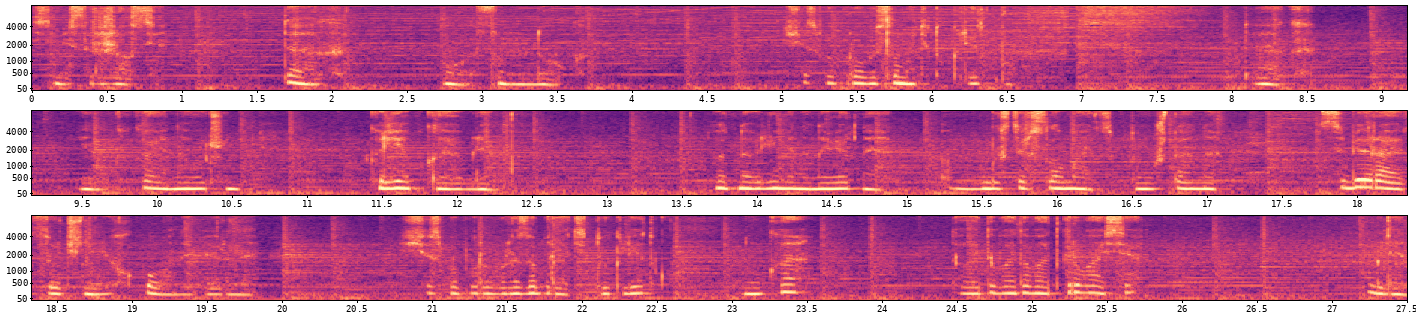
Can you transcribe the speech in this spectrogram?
С ними сражался. Так, о, сундук. Сейчас попробую сломать эту клетку. Так. Блин, какая она очень крепкая, блин. Но одновременно, наверное, быстро сломается, потому что она собирается очень легко, наверное. Сейчас попробую разобрать эту клетку. Ну-ка. Давай, давай, давай, открывайся. Блин.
